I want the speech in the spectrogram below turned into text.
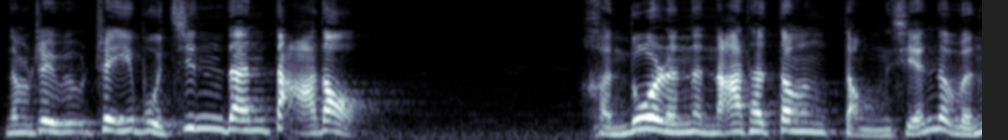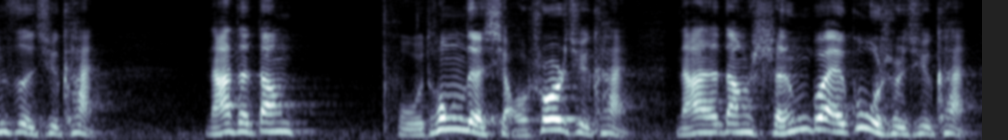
那么这部这一部金丹大道，很多人呢拿它当等闲的文字去看，拿它当普通的小说去看，拿它当神怪故事去看，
